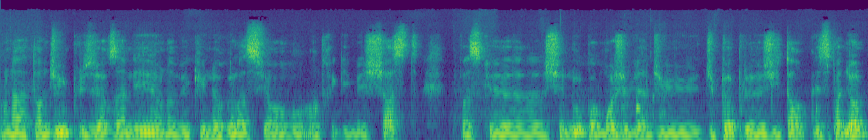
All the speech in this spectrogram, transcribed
on a attendu plusieurs années. On a vécu une relation, entre guillemets, chaste. Parce que chez nous, bon, moi, je viens du, du peuple gitan espagnol.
